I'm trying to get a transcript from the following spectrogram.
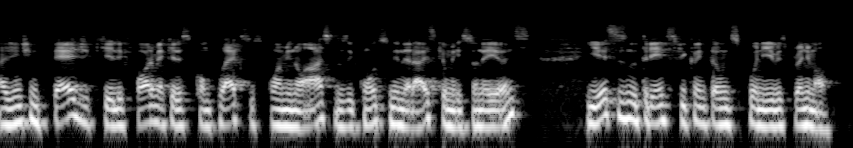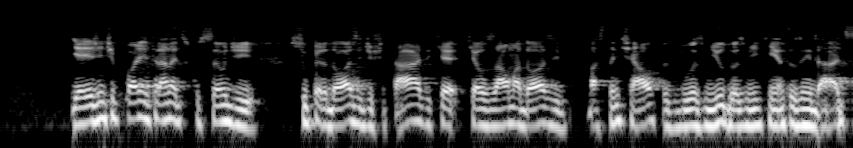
a gente impede que ele forme aqueles complexos com aminoácidos e com outros minerais que eu mencionei antes, e esses nutrientes ficam então disponíveis para o animal. E aí a gente pode entrar na discussão de superdose de fitase, que é, que é usar uma dose bastante alta, 2.000, 2.500 unidades,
